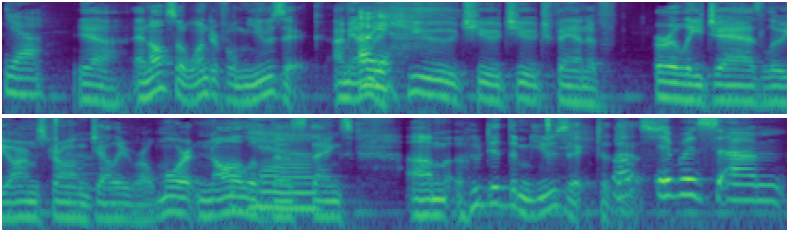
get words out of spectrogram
yeah. Yeah, and also wonderful music. I mean, Oh, I'm a yeah. huge, huge, huge fan of early jazz, Louis Armstrong, Jelly Roll Morton, all of those things. Um, who did the music to Well, this? it was, um,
